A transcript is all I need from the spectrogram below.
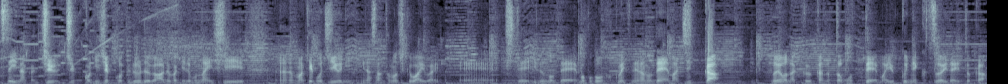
つりなんか 10, 10個、20個ってルールがあるわけでもないし、うんまあ、結構自由に皆さん楽しくワイワイ、えー、しているので、まあ、僕も含めてね、なので、まあ、実家のような空間だと思って、まあ、ゆっくりね、くつろいだりとか、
